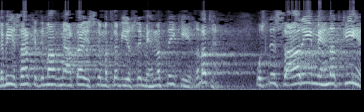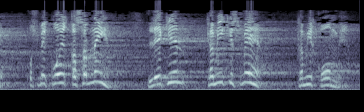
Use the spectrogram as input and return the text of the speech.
کبھی انسان کے دماغ میں آتا ہے، اس کا مطلب یہ اس نے محنت نہیں کی ہے، غلط ہے۔ اس نے ساری محنت کی ہے، اس میں کوئی قصب نہیں ہے۔ لیکن کمی کس میں ہے؟ کمی قوم میں ہے۔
